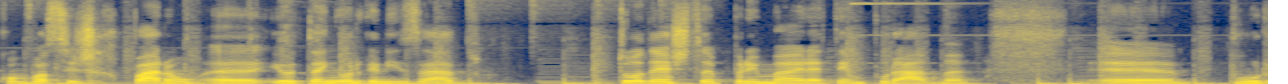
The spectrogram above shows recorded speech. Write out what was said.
como vocês reparam, uh, eu tenho organizado toda esta primeira temporada uh, por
